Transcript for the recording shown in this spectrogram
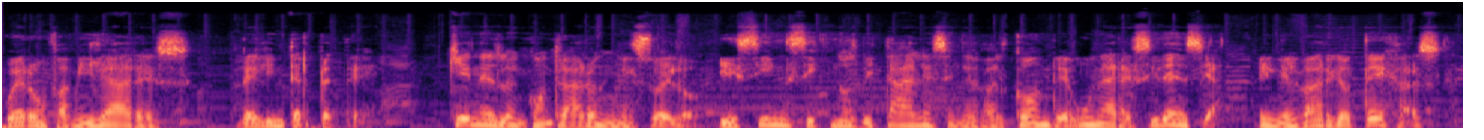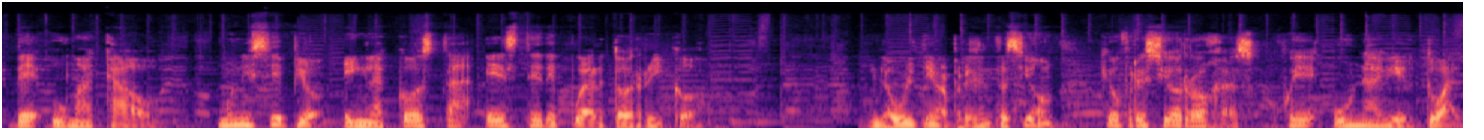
Fueron familiares del intérprete, quienes lo encontraron en el suelo y sin signos vitales en el balcón de una residencia en el barrio Texas de Humacao, municipio en la costa este de Puerto Rico. La última presentación que ofreció Rojas fue una virtual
